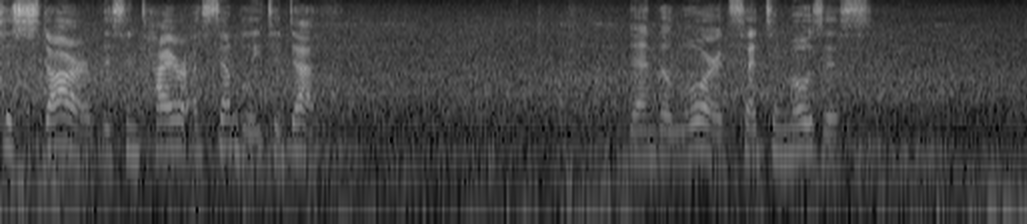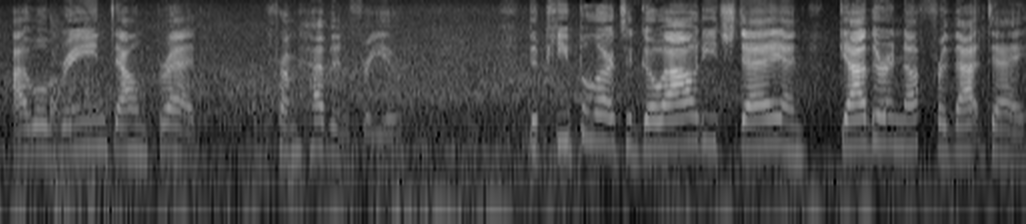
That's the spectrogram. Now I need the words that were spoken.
to starve this entire assembly to death. Then the Lord said to Moses, I will rain down bread from heaven for you. The people are to go out each day and gather enough for that day.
